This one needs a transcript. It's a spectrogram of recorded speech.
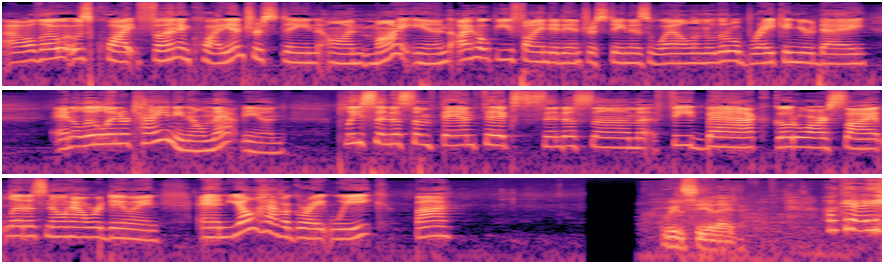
Although it was quite fun and quite interesting on my end, I hope you find it interesting as well and a little break in your day and a little entertaining on that end. Please send us some fanfics, send us some feedback, go to our site, let us know how we're doing. And y'all have a great week. Bye. We'll see you later. Okay.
